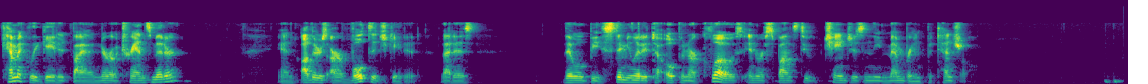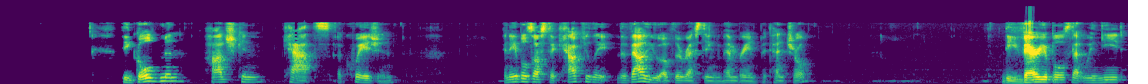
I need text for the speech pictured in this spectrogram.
chemically gated by a neurotransmitter, and others are voltage-gated, that is, they will be stimulated to open or close in response to changes in the membrane potential. The Goldman-Hodgkin-Katz equation enables us to calculate the value of the resting membrane potential. The variables that we need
